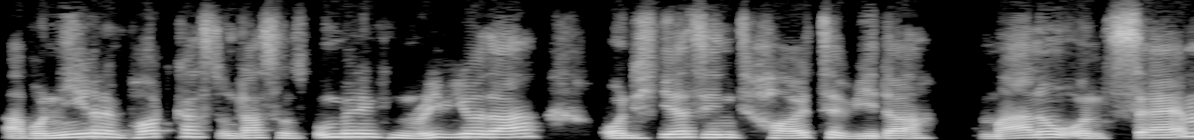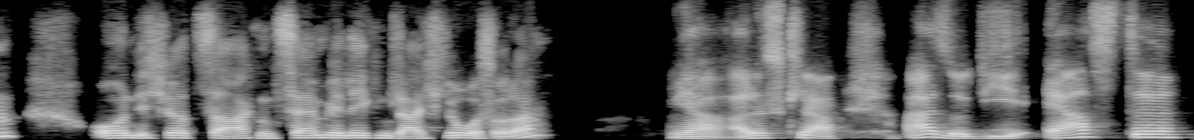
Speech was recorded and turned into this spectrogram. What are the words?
abonniere den Podcast und lass uns unbedingt ein Review da. Und hier sind heute wieder Manu und Sam. Und ich würde sagen, Sam, wir legen gleich los, oder? Ja, alles klar. Also die erste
